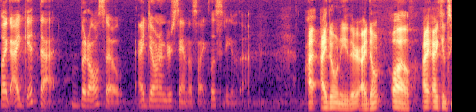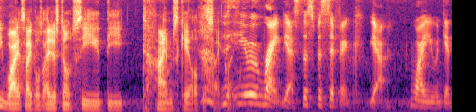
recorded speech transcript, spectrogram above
Like, I get that, but also, I don't understand the cyclicity of that. I, I don't either i don't well I, I can see why it cycles i just don't see the time scale of the cycling You're right, yes, the specific, yeah, why you would get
